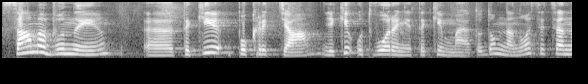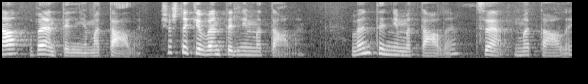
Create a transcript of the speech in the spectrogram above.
Саме вони, такі покриття, які утворені таким методом, наносяться на вентильні метали. Що ж таке вентильні метали? Вентильні метали це метали,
